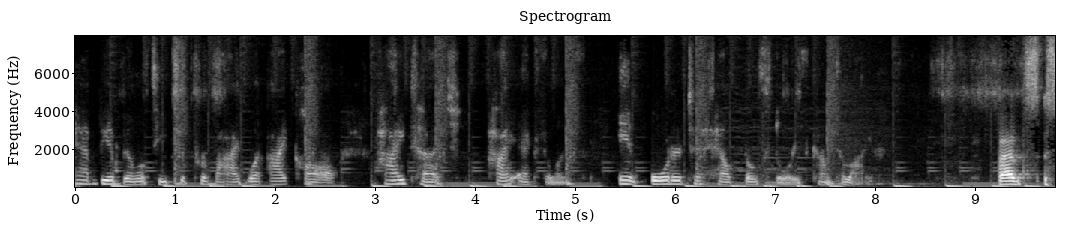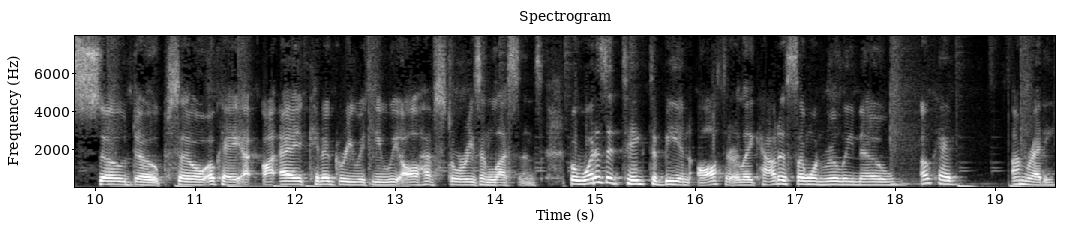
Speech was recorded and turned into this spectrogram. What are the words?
have the ability to provide what I call high touch, high excellence in order to help those stories come to life. That's so dope. So, okay, I, I, can agree with you. We all have stories and lessons. But what does it take to be an author? Like, how does someone really know, okay, I'm ready?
